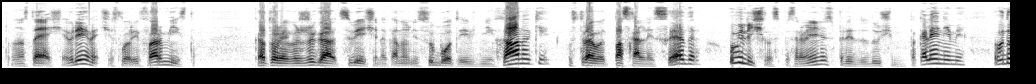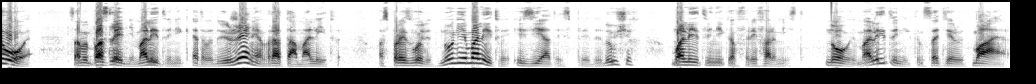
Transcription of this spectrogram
что в настоящее время число реформистов, которые возжигают свечи накануне субботы и в дни Хануки, устраивают пасхальный седер, увеличилось по сравнению с предыдущими поколениями вдвое. Самый последний молитвенник этого движения, врата молитвы, воспроизводит многие молитвы, изъятые из предыдущих молитвенников реформистов. Новый молитвенник, констатирует Майер,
